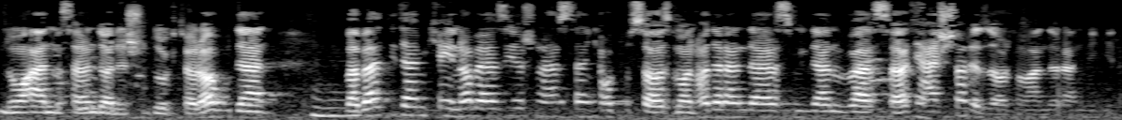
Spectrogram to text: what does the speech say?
نوعا مثلا دانشجو دکترا بودن. و بعد دیدم که اینا بعضیاشون هستن که خب تو سازمان ها دارن درس میدن و ساعتی 80 هزار تومن دارن می‌گیرن.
